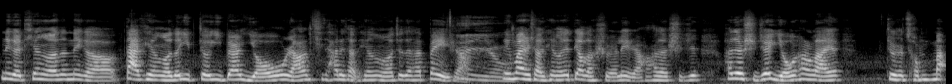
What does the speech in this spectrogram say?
那个天鹅的那个大天鹅就一就一边游，然后其他的小天鹅就在它背上哎，另外的小天鹅就掉到水里，然后它就使劲它就使劲游上来。就是从妈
